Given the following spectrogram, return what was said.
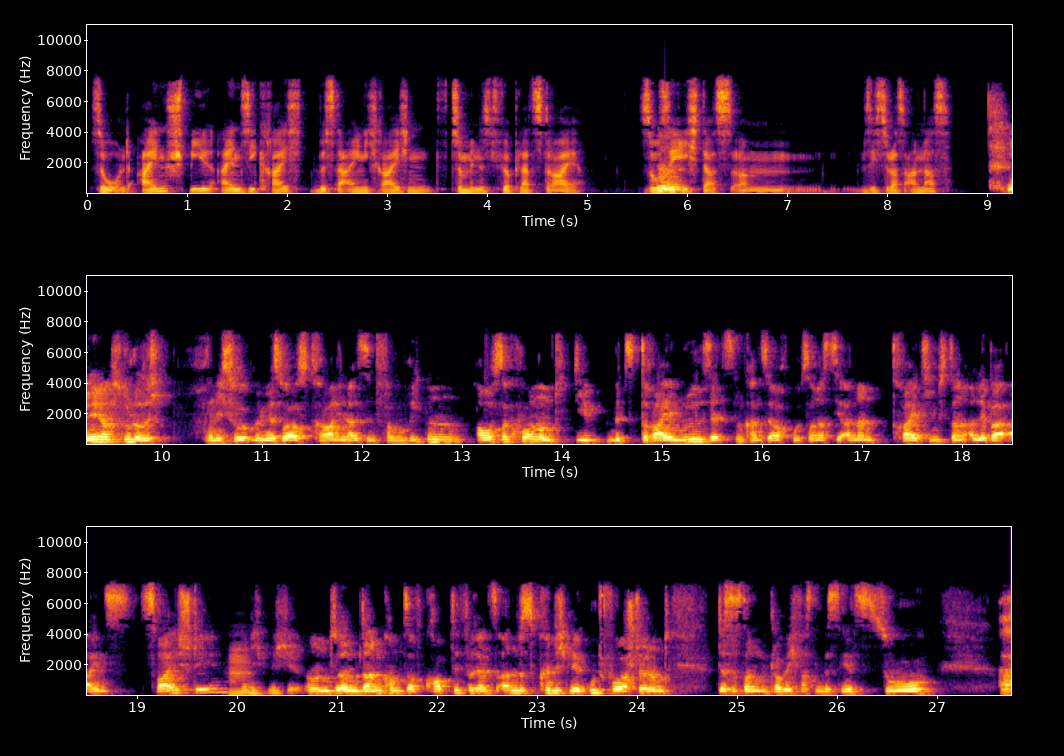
So, und ein Spiel, ein Sieg reicht, müsste eigentlich reichen, zumindest für Platz drei. So hm. sehe ich das. Ähm, siehst du das anders? Nee, absolut. Also ich, wenn ich so, wenn wir so Australien als den Favoriten auserkoren und die mit 3-0 setzen, kann es ja auch gut sein, dass die anderen drei Teams dann alle bei 1-2 stehen, hm. wenn ich mich, und ähm, dann kommt es auf Korbdifferenz an. Das könnte ich mir gut vorstellen und das ist dann, glaube ich, fast ein bisschen jetzt zu, ah,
